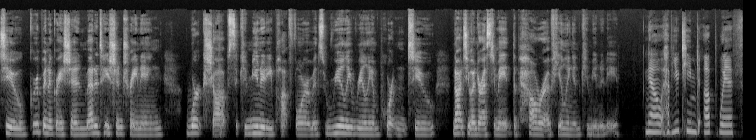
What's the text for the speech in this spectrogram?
to group integration, meditation training, workshops, community platform. It's really, really important to not to underestimate the power of healing in community. Now, have you teamed up with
